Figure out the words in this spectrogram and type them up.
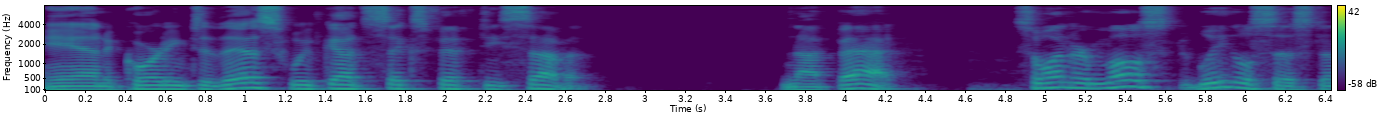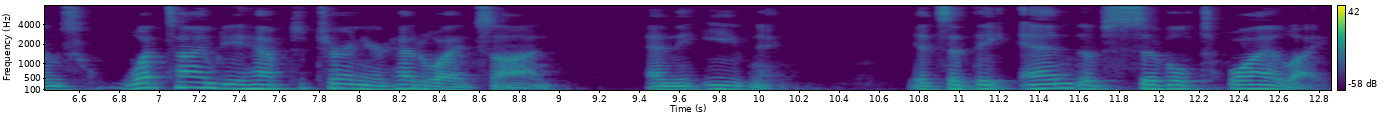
And according to this, we've got 657. Not bad. So under most legal systems, what time do you have to turn your headlights on in the evening? It's at the end of civil twilight.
